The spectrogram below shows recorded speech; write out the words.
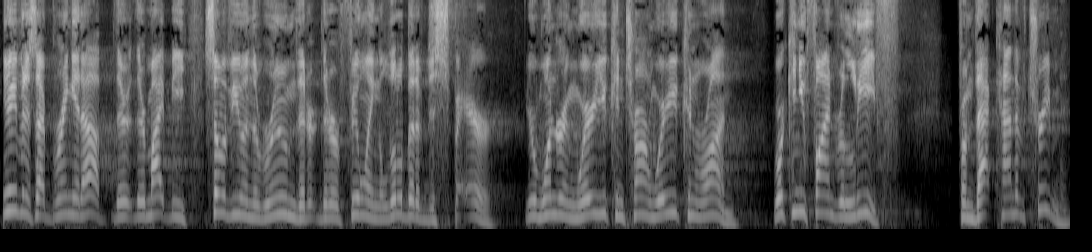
You know, even as I bring it up, there, there might be some of you in the room that are, that are feeling a little bit of despair. You're wondering where you can turn, where you can run, where can you find relief from that kind of treatment?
